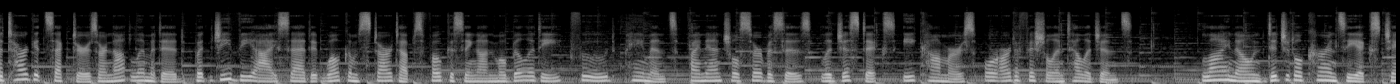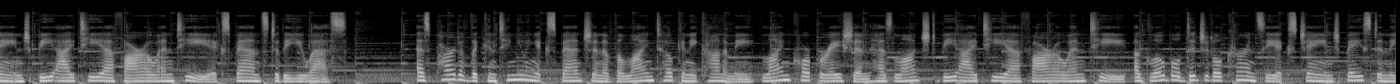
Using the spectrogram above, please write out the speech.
The target sectors are not limited, but GVI said it welcomes startups focusing on mobility, food, payments, financial services, logistics, e-commerce, or artificial intelligence. Line-owned digital currency exchange BITFRONT expands to the U.S. As part of the continuing expansion of the Line token economy, Line Corporation has launched BITFRONT, a global digital currency exchange based in the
